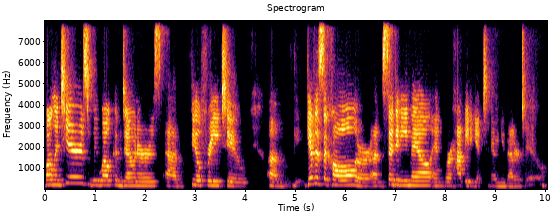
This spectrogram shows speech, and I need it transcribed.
volunteers. We welcome donors. Um, feel free to um, give us a call or um, send an email and we're happy to get to know you better too.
